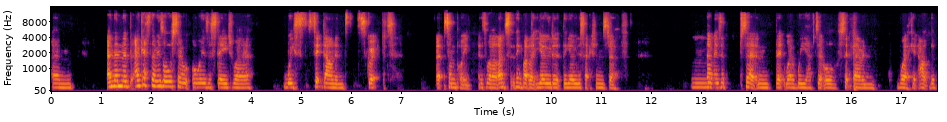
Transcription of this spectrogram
Um, and then the, i guess there is also always a stage where we sit down and script at some point as well. I'm thinking about like Yoda, the Yoda section stuff. Mm. There is a certain bit where we have to all sit there and work it out the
